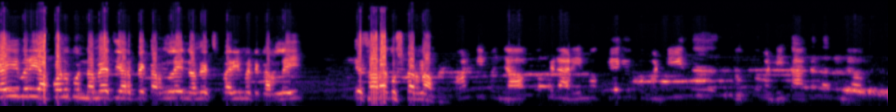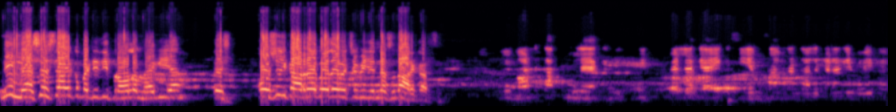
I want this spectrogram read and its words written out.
ਕਈ ਵਾਰੀ ਆਪਾਂ ਨੂੰ ਕੋਈ ਨਵੇਂ ਤਜਰਬੇ ਕਰਨ ਲਈ ਨਵੇਂ ਐਕਸਪੈਰੀਮੈਂਟ ਕਰਨ ਲਈ ਇਹ ਸਾਰਾ ਕੁਝ ਕਰਨਾ ਪੈਂਦਾ ਹਰ ਕੀ ਪੰਜਾਬ ਤੋਂ ਖਿਡਾਰੀ ਮੁੱਕੇ ਕਿ ਕਬੱਡੀ ਤਾਂ ਸਭ ਤੋਂ ਵੱਡੀ ਤਾਕਤ ਹੈ ਪੰਜਾਬ ਦੀ ਨਹੀਂ ਨੈਸ਼ਨਲ ਸਟਾਈਲ ਕਬੱਡੀ ਦੀ ਪ੍ਰੋਬਲਮ ਹੈਗੀ ਆ ਤੇ ਕੋਸ਼ਿਸ਼ ਕਰ ਰਹੇ ਕਿ ਉਹਦੇ ਵਿੱਚ ਵੀ ਜਿੰਨਾ ਸੁਧਾਰ ਕਰ ਸਕੀਏ ਕੋਈ ਵਰਲਡ ਕੱਪ ਨੂੰ ਲੈ ਕੇ ਤੁਸੀਂ ਪਹਿਲਾਂ ਕਿਹਾ ਸੀ ਕਿ ਸੀਐਮ ਸਾਹਿਬ ਨਾਲ ਗੱਲ ਕਰਾਂਗੇ ਹੋਈ ਗੱਲ।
